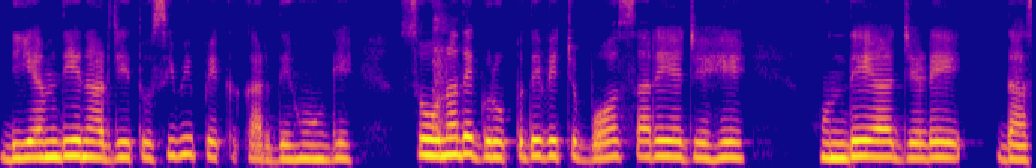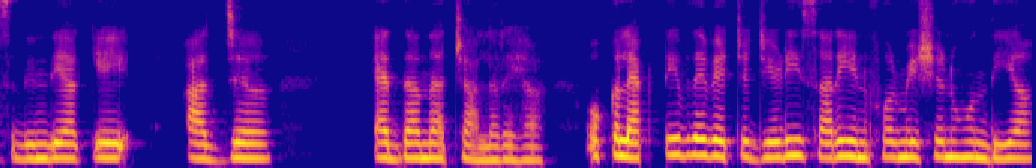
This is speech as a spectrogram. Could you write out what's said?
ਡੀਐਮ ਦੀ એનર્ਜੀ ਤੁਸੀਂ ਵੀ ਪਿਕ ਕਰਦੇ ਹੋਵੋਗੇ। ਸੋ ਉਹਨਾਂ ਦੇ ਗਰੁੱਪ ਦੇ ਵਿੱਚ ਬਹੁਤ ਸਾਰੇ ਅਜਿਹੇ ਹੁੰਦੇ ਆ ਜਿਹੜੇ ਦੱਸ ਦਿੰਦੇ ਆ ਕਿ ਅੱਜ ਐਦਾਂ ਦਾ ਚੱਲ ਰਿਹਾ। ਉਹ ਕਲੈਕਟਿਵ ਦੇ ਵਿੱਚ ਜਿਹੜੀ ਸਾਰੀ ਇਨਫੋਰਮੇਸ਼ਨ ਹੁੰਦੀ ਆ,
